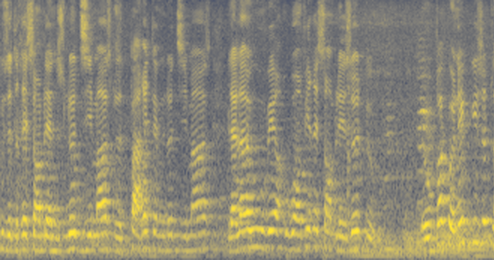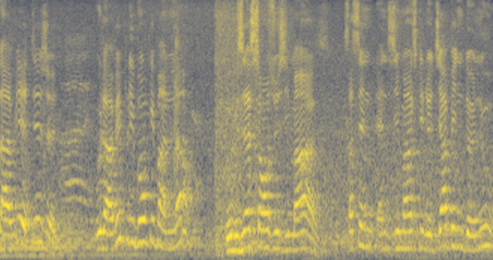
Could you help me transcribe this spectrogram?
vous êtes ressembler à une autre image, vous êtes paraître à une autre image. Là, là où vous envie ressembler aux autres. Et vous pas connaître qui vous la vie était jeune. Vous l'avez plus bon qui ban là. Vous êtes sans images. Ça, c'est une, une, image qui le diable de nous.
